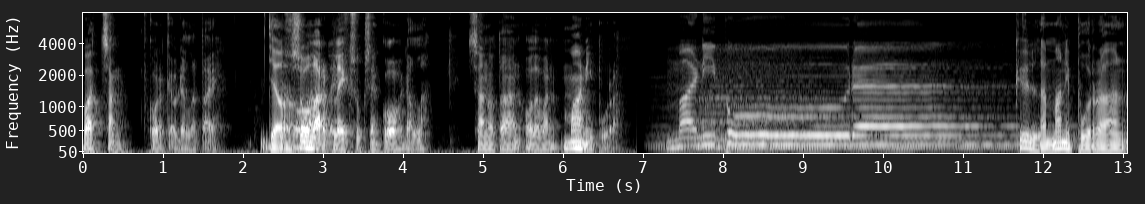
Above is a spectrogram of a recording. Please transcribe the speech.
vatsan korkeudella tai Joo. solarplexuksen kohdalla sanotaan olevan manipura. Manipura. Kyllä, manipuraan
